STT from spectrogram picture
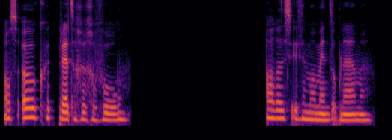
als ook het prettige gevoel. Alles is een momentopname.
